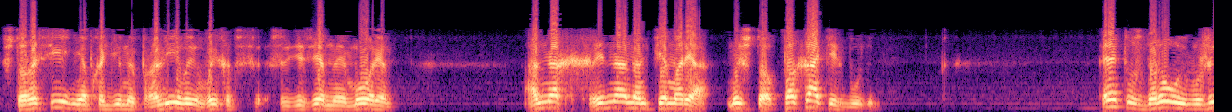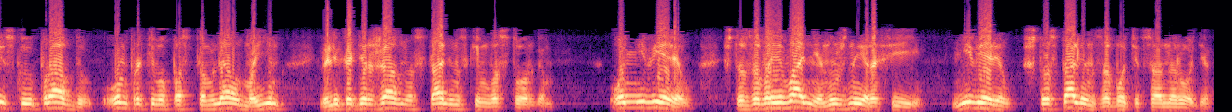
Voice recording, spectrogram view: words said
что России необходимы проливы, выход в Средиземное море. А нахрена нам те моря? Мы что, пахать их будем? Эту здоровую мужицкую правду он противопоставлял моим великодержавно-сталинским восторгом. Он не верил, что завоевания нужны России, не верил, что Сталин заботится о народе.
